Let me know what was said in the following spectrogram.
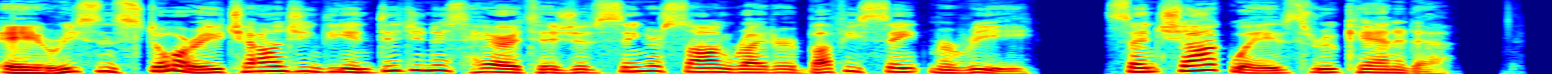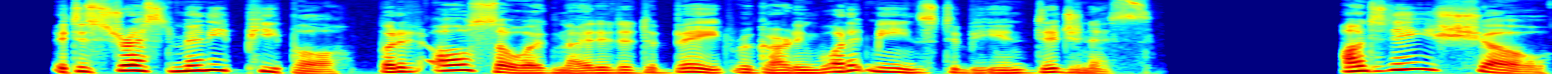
A recent story challenging the indigenous heritage of singer songwriter Buffy Sainte-Marie sent shockwaves through Canada. It distressed many people, but it also ignited a debate regarding what it means to be Indigenous. On today's show,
